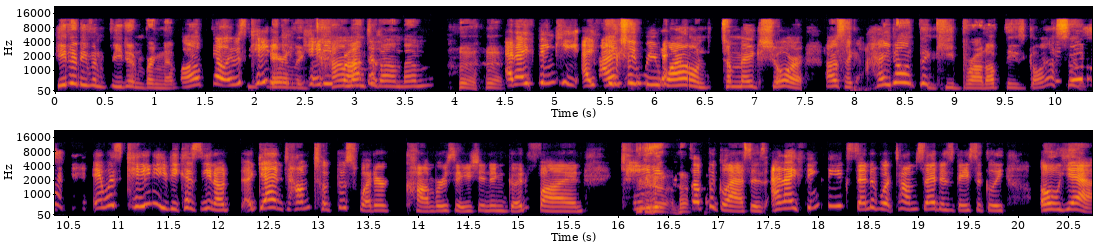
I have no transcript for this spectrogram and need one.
he didn't even he didn't bring them up. No, it was Katie. Katie commented on them. and I think he, I, think I actually rewound to make sure. I was like, I don't think he brought up these glasses. It was Katie because you know, again, Tom took the sweater conversation in good fun. Katie picks up the glasses, and I think the extent of what Tom said is basically, "Oh yeah,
